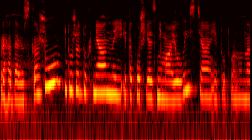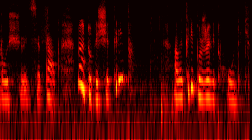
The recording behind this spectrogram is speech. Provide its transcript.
Пригадаю, скажу, дуже духмяний. І також я знімаю листя, і тут воно нарощується. Так. Ну і тут іще кріп, але кріп уже відходить.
